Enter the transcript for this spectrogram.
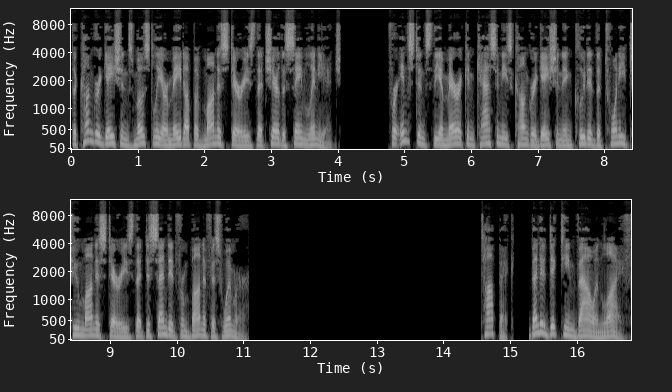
The congregations mostly are made up of monasteries that share the same lineage. For instance the American Cassinese congregation included the 22 monasteries that descended from Boniface Wimmer. Benedictine vow and life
